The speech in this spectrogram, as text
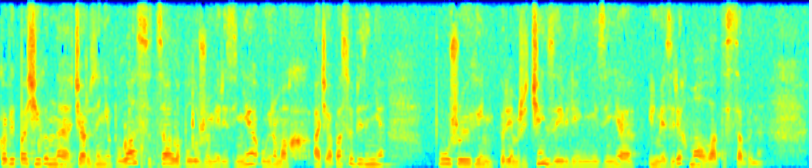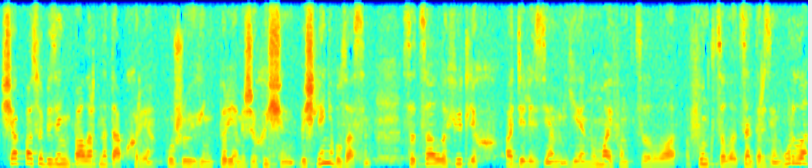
Ковид пашигынна чарузене була социалы полужу мерезіне уйрмах ача пособезіне пушу югин премжичен заявление зене илмезрех маллады сабыны. Шак пособизен палартна тапхре, пушу югин прем жихищен вишление булзасын. Социалы хютлих отделезем, е нумай функцияла центрзем урла,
